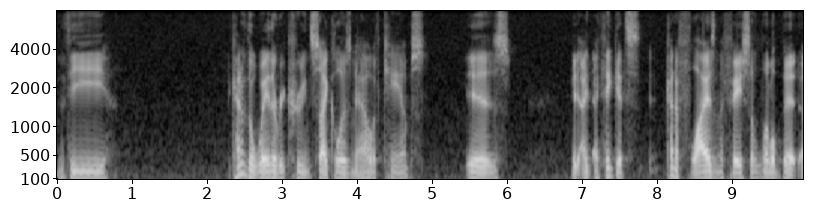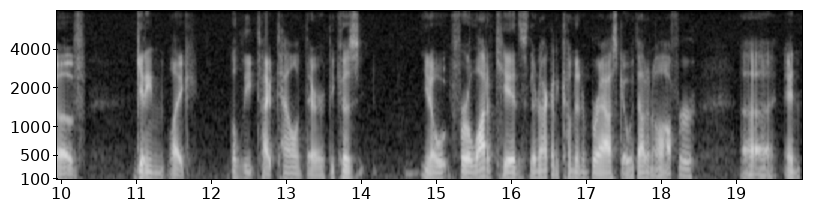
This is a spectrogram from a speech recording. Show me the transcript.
the kind of the way the recruiting cycle is now with camps is, it, I, I think it's kind of flies in the face a little bit of getting like elite type talent there because you know for a lot of kids they're not going to come to Nebraska without an offer uh, and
